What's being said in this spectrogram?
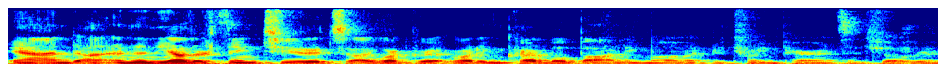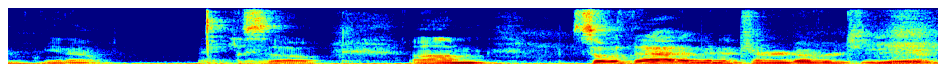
and uh, and then the other thing too, it's like what what incredible bonding moment between parents and children, you know. So, um, so with that, I'm going to turn it over to you.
